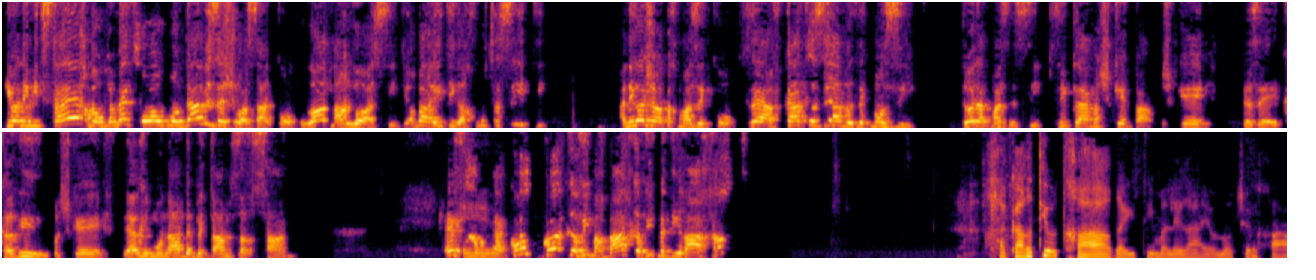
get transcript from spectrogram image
כאילו, אני מצטער, אבל הוא באמת, הוא מודה בזה שהוא עשה קוק. הוא לא אמר לא עשיתי, הוא אמר הייתי לחוץ, עשיתי. אני לא אשאל אותך מה זה קוק. זה אבקה כזה, אבל זה כמו זיפ. את לא יודעת מה זה זיפ. זיפ היה משקה פעם, משקה כזה קליל, משקה, זה היה לימונדה בטעם זרחן. איפה, אה. כל כל הכלבים, ארבעה כלבים בדירה אחת? חקרתי אותך, ראיתי מלא רעיונות שלך, כן.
